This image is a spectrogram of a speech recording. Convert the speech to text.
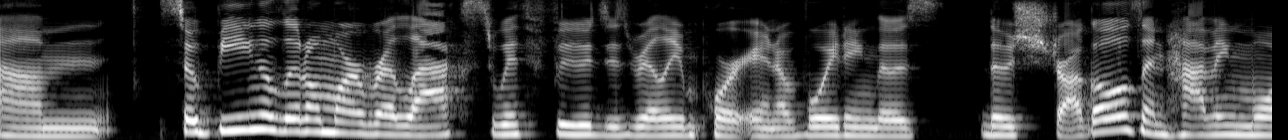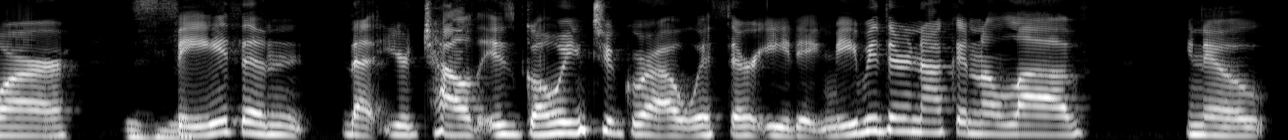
Um, so being a little more relaxed with foods is really important. Avoiding those those struggles and having more mm-hmm. faith and that your child is going to grow with their eating. Maybe they're not going to love, you know,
